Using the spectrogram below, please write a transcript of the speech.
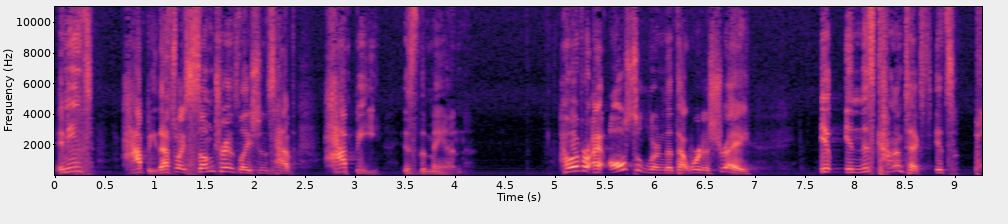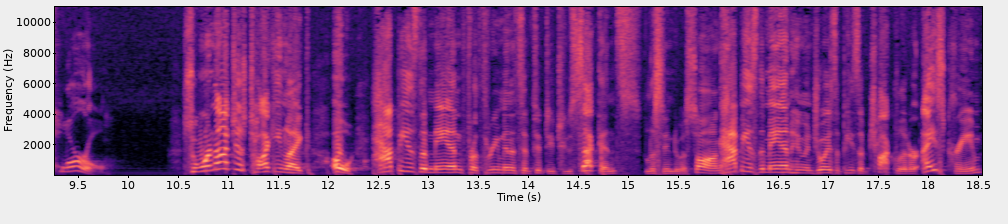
It means happy. That's why some translations have happy is the man. However, I also learned that that word ashrei, it, in this context, it's plural. So we're not just talking like, oh, happy is the man for three minutes and 52 seconds listening to a song. Happy is the man who enjoys a piece of chocolate or ice cream.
